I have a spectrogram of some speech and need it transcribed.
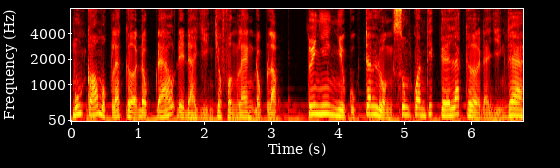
muốn có một lá cờ độc đáo để đại diện cho Phần Lan độc lập. Tuy nhiên, nhiều cuộc tranh luận xung quanh thiết kế lá cờ đã diễn ra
